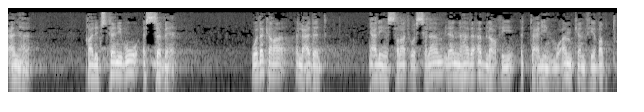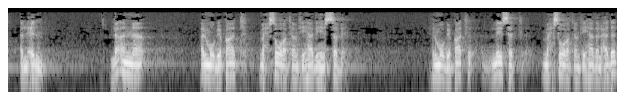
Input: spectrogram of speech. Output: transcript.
عنها. قال اجتنبوا السبع. وذكر العدد عليه الصلاة والسلام لأن هذا أبلغ في التعليم وأمكن في ضبط العلم. لا ان الموبقات محصورة في هذه السبع. الموبقات ليست محصورة في هذا العدد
